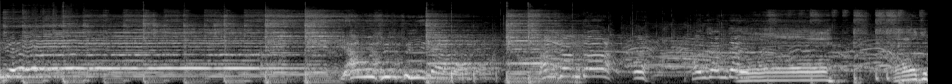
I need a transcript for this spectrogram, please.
우리가 야무집니다 감사합니다. 네, 감사합니다. 아, 아주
